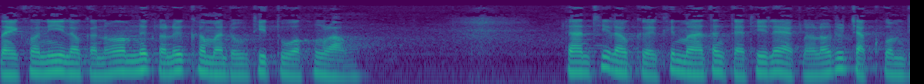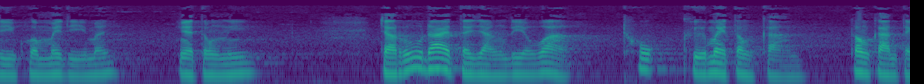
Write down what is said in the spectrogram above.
ในข้อนี้เราก็น้อมนึกระลึกเข้ามาดูที่ตัวของเรา การที่เราเกิดขึ้นมาตั้งแต่ที่แรกเราเรารู้จักความดีความไม่ดีไหมเนี่ยตรงนี้ จะรู้ได้แต่อย่างเดียวว่า ทุกข์คือไม่ต้องการ ต้องการแต่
